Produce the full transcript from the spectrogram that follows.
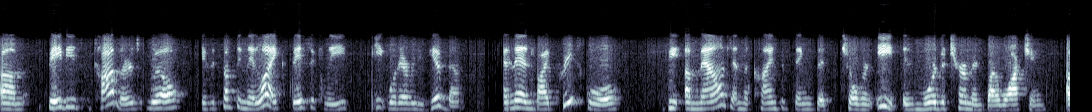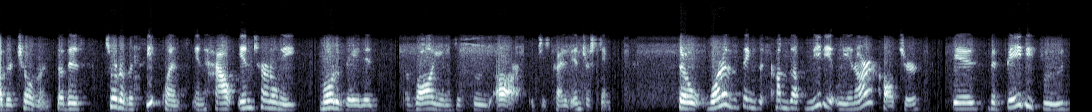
um, babies, toddlers will, if it's something they like, basically eat whatever you give them. And then by preschool, the amount and the kinds of things that children eat is more determined by watching other children. So there's sort of a sequence in how internally motivated volumes of food are, which is kind of interesting. So one of the things that comes up immediately in our culture is that baby foods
